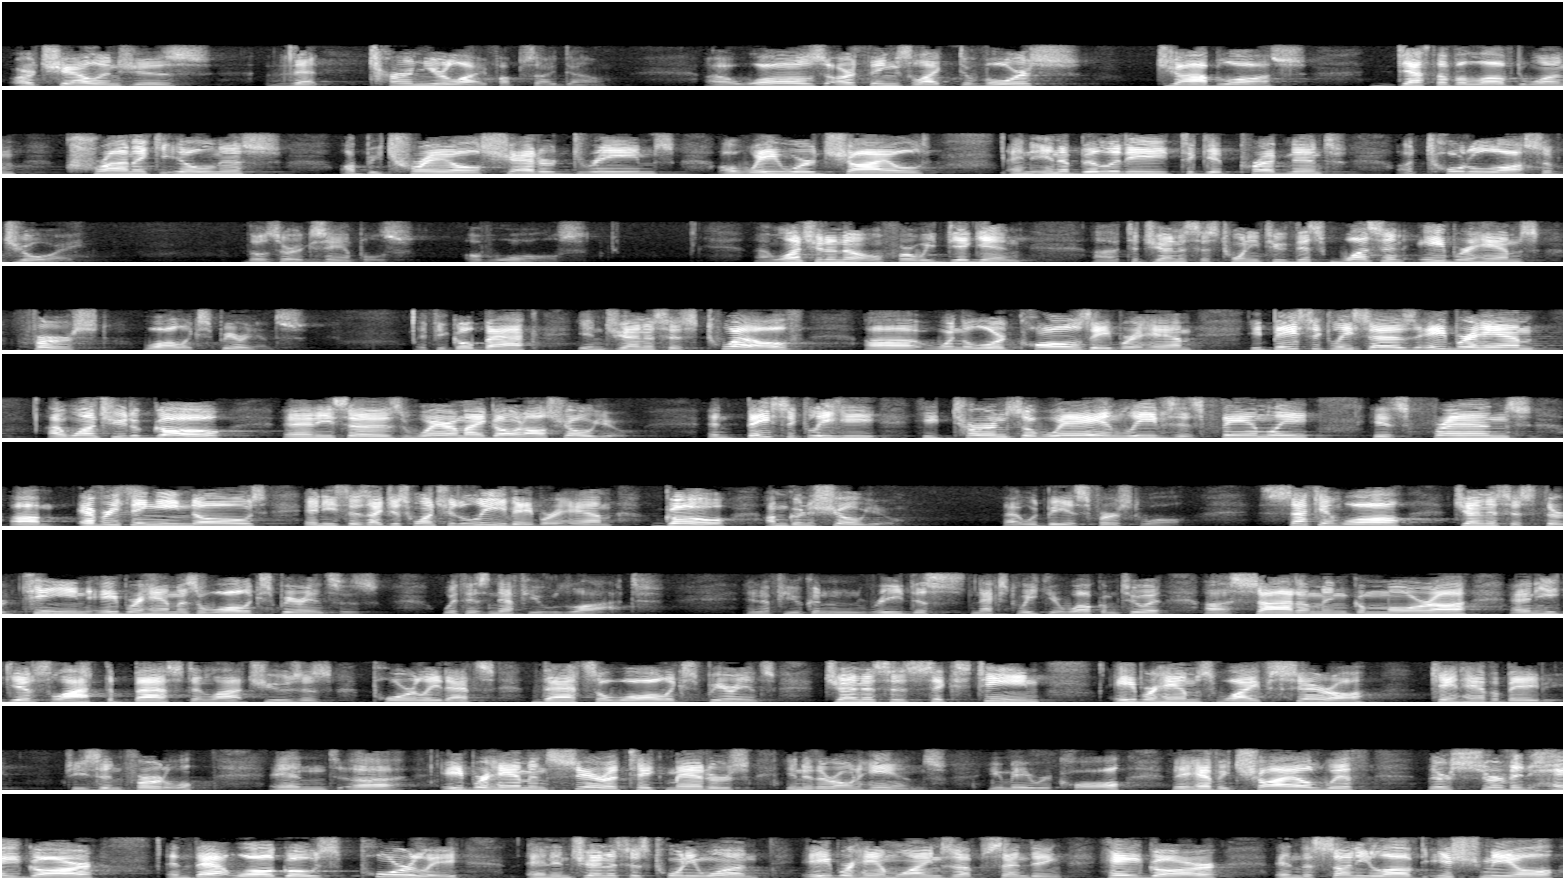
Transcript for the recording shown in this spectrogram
are challenges that turn your life upside down. Uh, walls are things like divorce, job loss, death of a loved one, chronic illness, a betrayal, shattered dreams, a wayward child, an inability to get pregnant, a total loss of joy. Those are examples of walls. I want you to know, before we dig in uh, to Genesis 22, this wasn't Abraham's first wall experience. If you go back in Genesis 12, uh, when the Lord calls Abraham, he basically says, Abraham, I want you to go. And he says, Where am I going? I'll show you. And basically, he, he turns away and leaves his family, his friends, um, everything he knows, and he says, I just want you to leave, Abraham. Go, I'm going to show you. That would be his first wall. Second wall, Genesis 13, Abraham as a wall experiences with his nephew Lot. And if you can read this next week, you're welcome to it. Uh, Sodom and Gomorrah, and he gives Lot the best, and Lot chooses poorly. That's, that's a wall experience. Genesis 16, Abraham's wife Sarah can't have a baby. She's infertile. And uh, Abraham and Sarah take matters into their own hands. you may recall. They have a child with their servant Hagar, and that wall goes poorly. And in Genesis 21, Abraham winds up sending Hagar and the son he loved, Ishmael,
